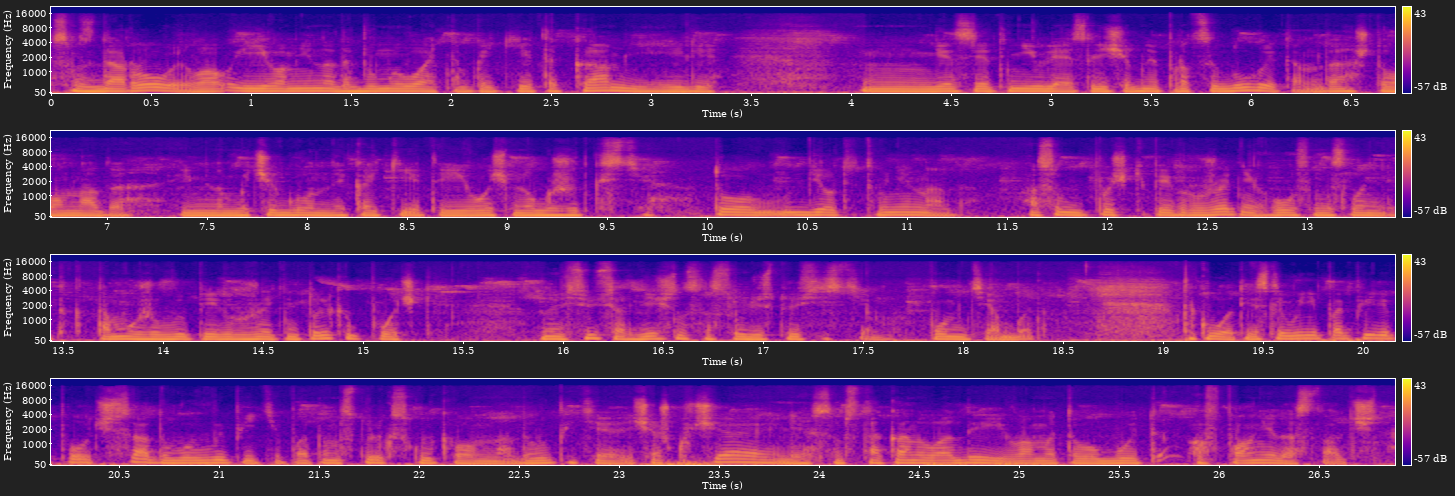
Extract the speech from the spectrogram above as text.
здоровые, и вам не надо вымывать там какие-то камни или если это не является лечебной процедурой, там, да, что вам надо именно мочегонные какие-то и очень много жидкости, то делать этого не надо особо почки перегружать никакого смысла нет. К тому же вы перегружаете не только почки, но и всю сердечно-сосудистую систему. Помните об этом. Так вот, если вы не попили полчаса, то вы выпьете потом столько, сколько вам надо. Выпейте чашку чая или сам стакан воды, и вам этого будет вполне достаточно.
